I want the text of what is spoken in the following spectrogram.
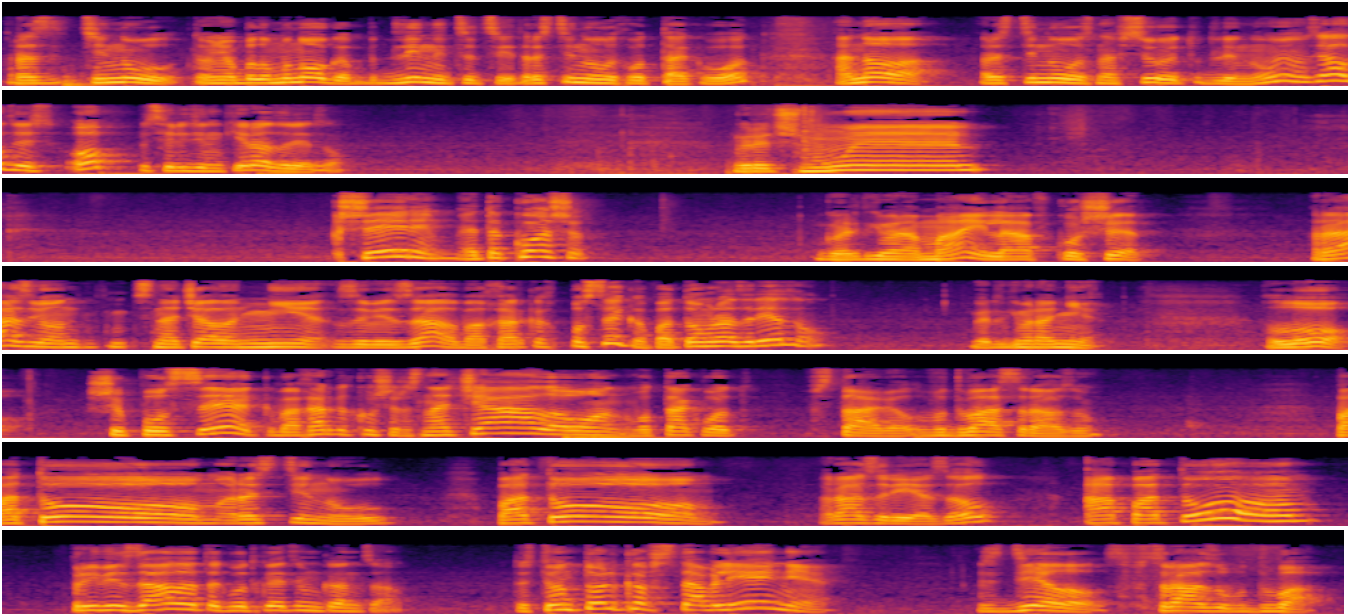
растянул, у него было много длинный цицит, растянул их вот так вот. Оно растянулось на всю эту длину, и он взял здесь, оп, посерединке и разрезал. Говорит, Шмуэль, кшерим, это кошер. Говорит Гимара, май лав кошер. Разве он сначала не завязал в ахарках посек, а потом разрезал? Говорит Гимара, не. Ло, шипосек в ахарках кошер. Сначала он вот так вот вставил в два сразу, потом растянул, потом разрезал, а потом привязал это вот к этим концам. То есть он только вставление сделал сразу в два.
